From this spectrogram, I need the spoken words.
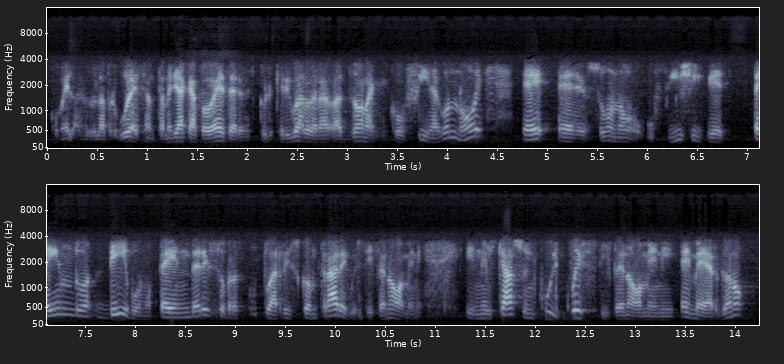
come la, la, Procura di Santa Maria Capovetere, per quel che riguarda la, la zona che confina con noi, e, eh, sono uffici che tendo, devono tendere soprattutto a riscontrare questi fenomeni e nel caso in cui questi fenomeni emergono,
